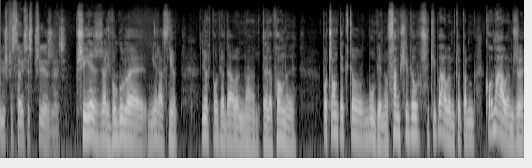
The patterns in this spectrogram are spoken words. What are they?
już przestałeś też przyjeżdżać. Przyjeżdżać w ogóle nieraz nie, nie odpowiadałem na telefony. Początek to mówię, no sam siebie oszukiwałem, to tam kłamałem, że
